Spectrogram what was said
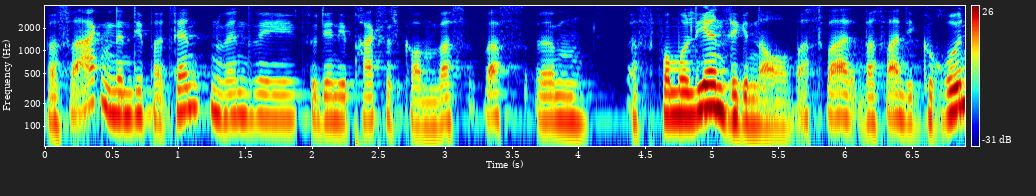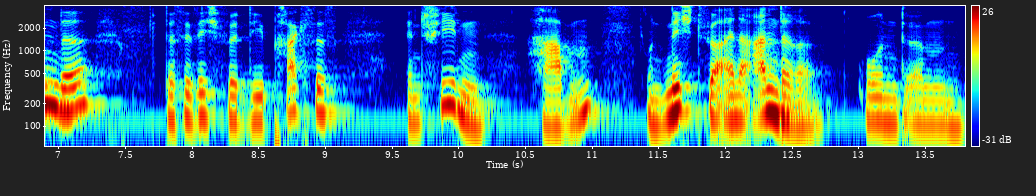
Was sagen denn die Patienten, wenn sie zu denen in die Praxis kommen? Was, was, ähm, was formulieren sie genau? Was, war, was waren die Gründe, dass sie sich für die Praxis entschieden haben und nicht für eine andere? Und ähm,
